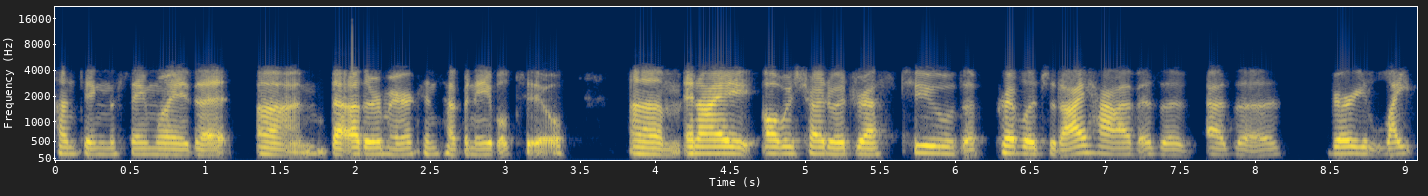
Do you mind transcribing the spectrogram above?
hunting the same way that um, that other americans have been able to Um, and I always try to address too the privilege that I have as a as a very light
